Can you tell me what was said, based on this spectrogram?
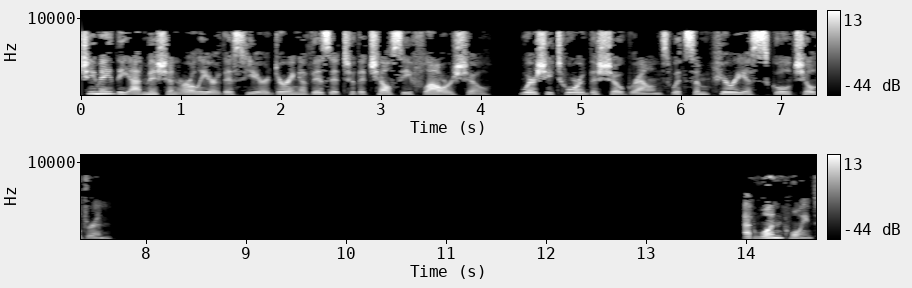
She made the admission earlier this year during a visit to the Chelsea Flower Show, where she toured the showgrounds with some curious school children. At one point,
